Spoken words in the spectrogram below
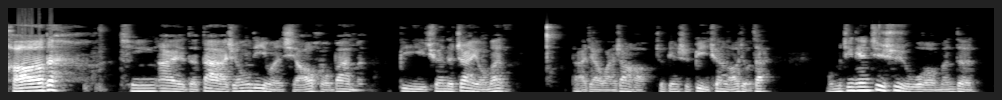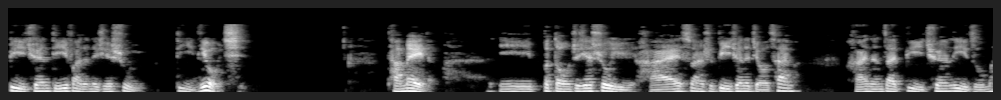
好的，亲爱的大兄弟们、小伙伴们、币圈的战友们，大家晚上好，这边是币圈老韭菜。我们今天继续我们的币圈 DeFi 的那些术语第六期。他妹的，你不懂这些术语，还算是币圈的韭菜吗？还能在币圈立足吗？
